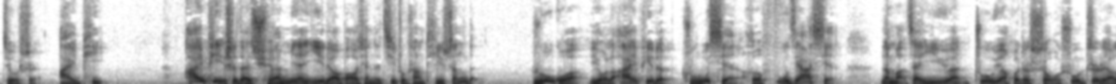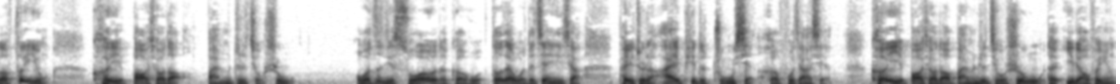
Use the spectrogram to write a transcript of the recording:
就是 IP。IP 是在全面医疗保险的基础上提升的。如果有了 IP 的主险和附加险，那么在医院住院或者手术治疗的费用可以报销到百分之九十五。我自己所有的客户都在我的建议下配置了 IP 的主险和附加险，可以报销到百分之九十五的医疗费用，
